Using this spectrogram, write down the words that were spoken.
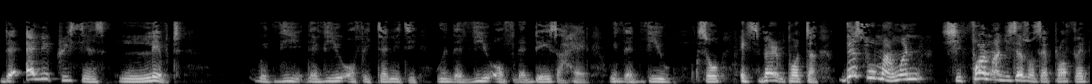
The early Christians lived with the, the view of eternity, with the view of the days ahead, with that view. So it's very important. This woman, when she found out Jesus was a prophet,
